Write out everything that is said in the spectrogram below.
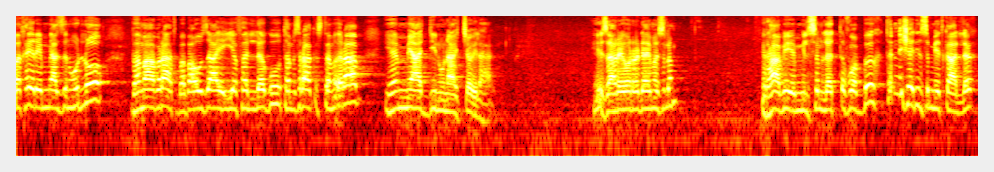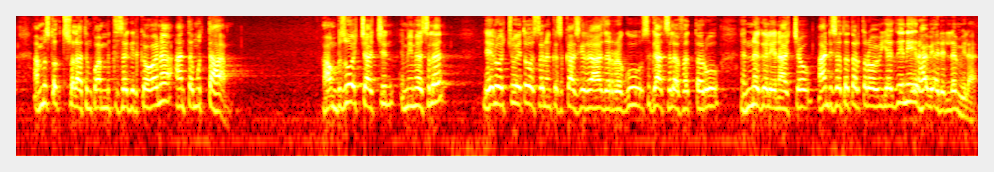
በኸይር የሚያዝን ሁሉ በማብራት በባውዛ እየፈለጉ ተምስራቅ እስተ ምዕራብ የሚያዲኑ ናቸው ይልሃል። ይህ ዛሬ የወረደ አይመስልም? إرهابي የሚል ስም ለጥፎብህ ትንሽ የዲን ስሜት ካለህ አምስት ወቅት ሶላት እንኳን የምትሰግድ ከሆነ አንተ متهم አሁን ብዙዎቻችን የሚመስለን ሌሎቹ የተወሰነ እንቅስቃሴ ስላደረጉ ስጋት ስለፈጠሩ እነገሌ ናቸው። አንድ ሰው ተጠርጥሮ በሚያዝ ጊዜ እኔ إرهابي አይደለም ይላል።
